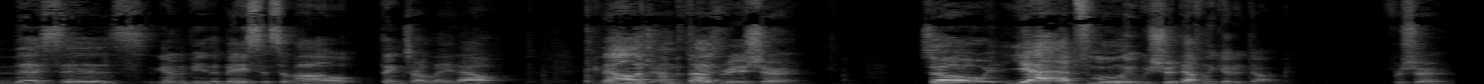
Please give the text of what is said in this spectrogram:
this is going to be the basis of how things are laid out. Acknowledge, empathize, reassure. So, yeah, absolutely. We should definitely get a dog. For sure.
